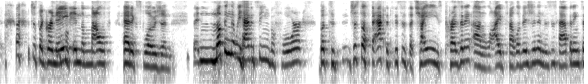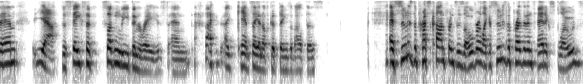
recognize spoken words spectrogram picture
Just a grenade in the mouth head explosion. Nothing that we haven't seen before but to, just the fact that this is the Chinese president on live television and this is happening to him, yeah, the stakes have suddenly been raised, and I, I can't say enough good things about this as soon as the press conference is over, like as soon as the president's head explodes,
